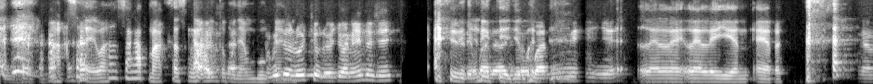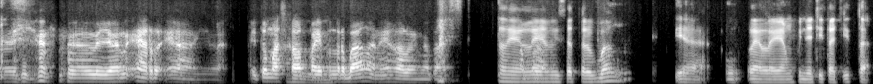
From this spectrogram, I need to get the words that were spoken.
Iya. Maksa ya, Bang. sangat maksa sekali untuk Tapi itu menyambungkan. lucu, lucuan itu sih. Daripada ya, jawaban ini. Iya. Lele lele Lion Lelean Air. Ya, gila. Itu maskapai penerbangan ya kalau yang kata. Lele yang bisa terbang, ya lele yang punya cita-cita.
